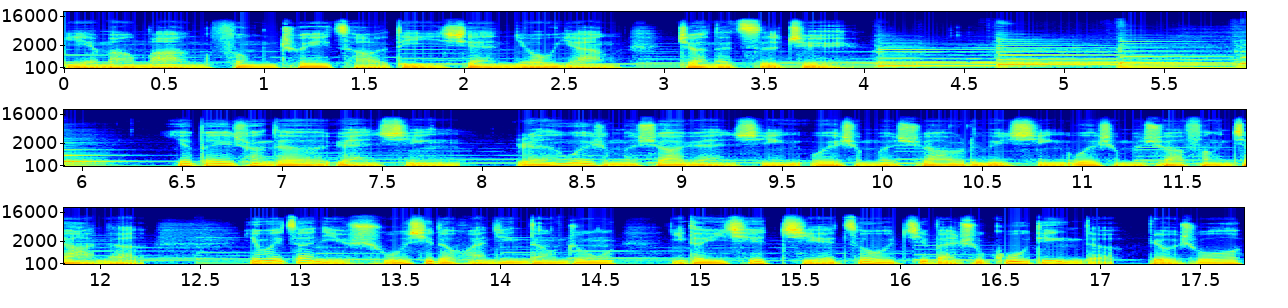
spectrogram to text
野茫茫，风吹草低见牛羊。”这样的词句。叶蓓唱的远行，人为什么需要远行？为什么需要旅行？为什么需要放假呢？因为在你熟悉的环境当中，你的一切节奏基本是固定的。比如说，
